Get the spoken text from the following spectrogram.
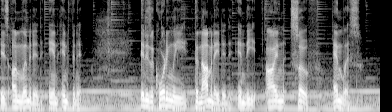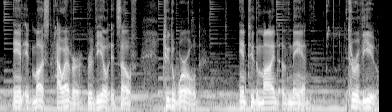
is unlimited and infinite. It is accordingly denominated in the Ein Sof, endless, and it must, however, reveal itself to the world and to the mind of man. To review,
